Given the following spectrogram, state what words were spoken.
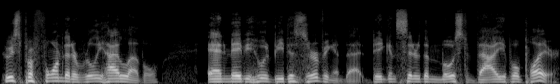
who's performed at a really high level, and maybe who would be deserving of that, being considered the most valuable player.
